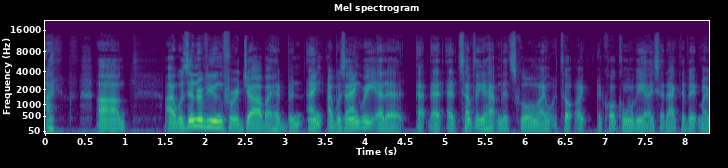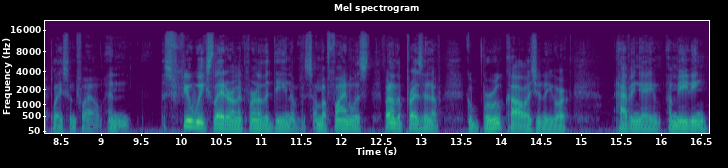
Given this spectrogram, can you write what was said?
I, um, I was interviewing for a job. I had been. Ang- I was angry at a at, at, at something that happened at school, and I went to, I, I called Columbia. I said, "Activate my place and file." And a few weeks later, I'm in front of the dean of. I'm a finalist, in front of the president of Baruch College in New York, having a, a meeting.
